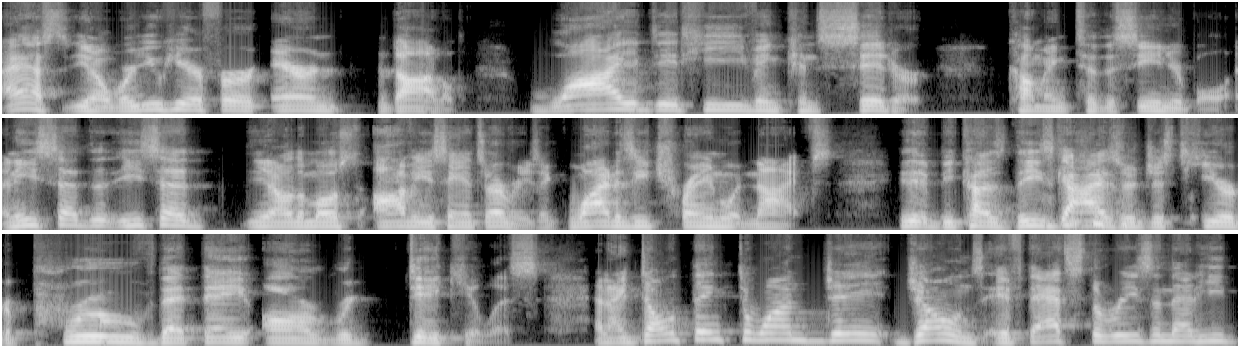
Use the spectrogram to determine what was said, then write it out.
I asked, you know, were you here for Aaron Donald? Why did he even consider coming to the Senior Bowl. And he said that he said, you know, the most obvious answer ever. He's like, why does he train with knives? Because these guys are just here to prove that they are ridiculous. And I don't think Dawand J- Jones, if that's the reason that he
